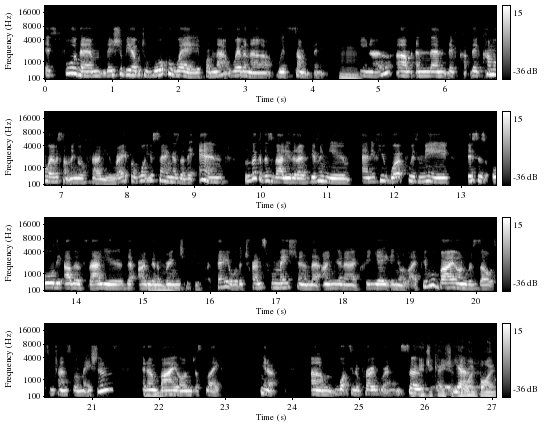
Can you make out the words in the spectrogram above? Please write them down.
it's for them they should be able to walk away from that webinar with something mm. you know um, and then they've they've come away with something of value right but what you're saying is at the end look at this value that i've given you and if you work with me this is all the other value that i'm going to mm. bring to you okay or the transformation that i'm going to create in your life people buy on results and transformations they don't mm. buy on just like you know um, what's in a program. So education, yeah. they won't buy.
